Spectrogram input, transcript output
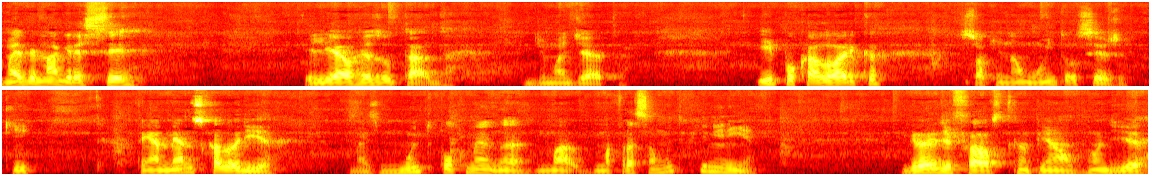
Mas emagrecer, ele é o resultado de uma dieta hipocalórica, só que não muito, ou seja, que tenha menos caloria, mas muito pouco menos, uma, uma fração muito pequenininha. Grande Fausto, campeão, bom dia.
